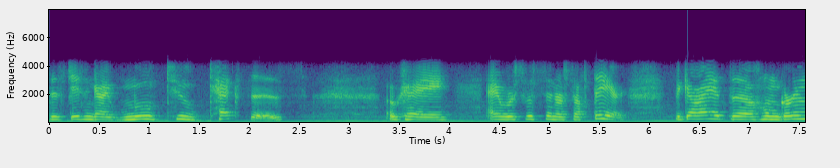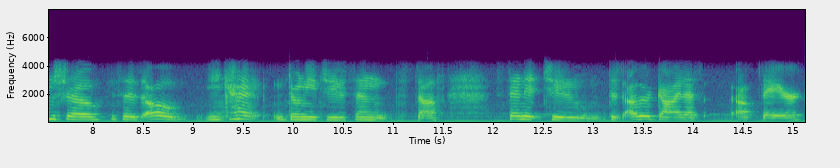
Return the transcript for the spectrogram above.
this Jason guy moved to Texas, okay, and we're supposed to send our stuff there the guy at the home garden show says, "Oh, you can't don't need to send stuff. Send it to this other guy that's up there."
